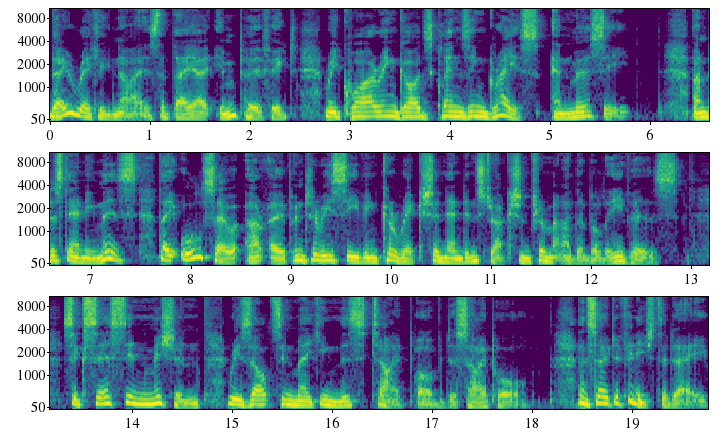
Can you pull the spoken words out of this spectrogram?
They recognize that they are imperfect, requiring God's cleansing grace and mercy. Understanding this, they also are open to receiving correction and instruction from other believers. Success in mission results in making this type of disciple. And so to finish today,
